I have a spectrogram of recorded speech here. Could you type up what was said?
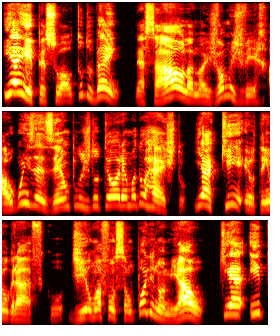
E aí, pessoal, tudo bem? Nessa aula, nós vamos ver alguns exemplos do teorema do resto. E aqui eu tenho o gráfico de uma função polinomial que é y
